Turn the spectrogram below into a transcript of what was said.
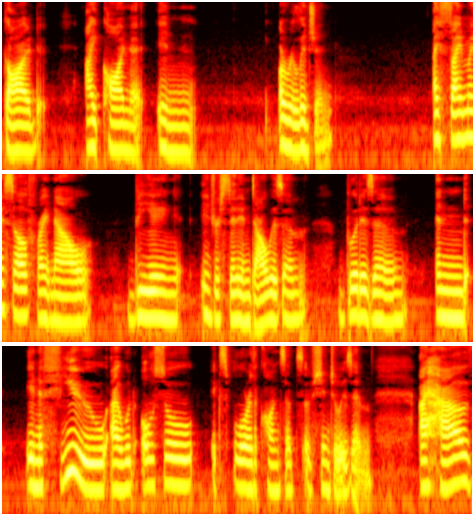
god icon in a religion. I find myself right now being interested in Taoism, Buddhism, and in a few, I would also explore the concepts of Shintoism. I have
